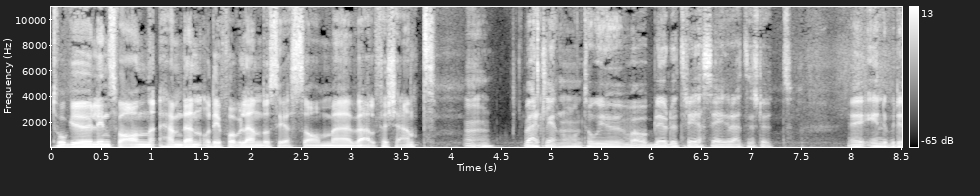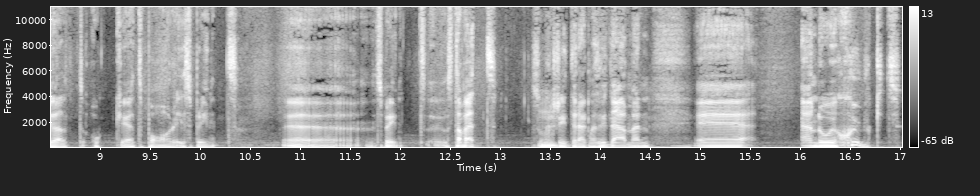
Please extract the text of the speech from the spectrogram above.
tog ju Linn Svan hem den och det får väl ändå ses som eh, välförtjänt. Mm. Verkligen, hon tog ju, vad blev det, tre segrar till slut. Eh, individuellt och ett par i sprint. Eh, sprint, eh, stafett. Som Mm. kanske inte räknas dit där men eh, ändå är sjukt.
